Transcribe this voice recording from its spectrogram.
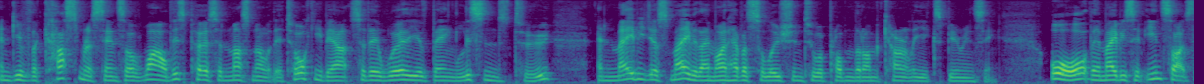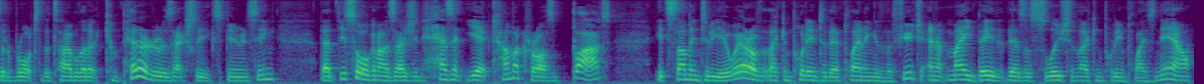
and give the customer a sense of, wow, this person must know what they're talking about, so they're worthy of being listened to, and maybe, just maybe, they might have a solution to a problem that I'm currently experiencing. Or there may be some insights that are brought to the table that a competitor is actually experiencing that this organization hasn't yet come across, but it's something to be aware of that they can put into their planning into the future. And it may be that there's a solution they can put in place now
